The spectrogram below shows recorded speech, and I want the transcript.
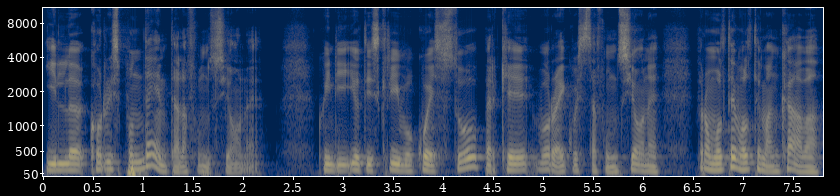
il corrispondente alla funzione quindi io ti scrivo questo perché vorrei questa funzione, però molte volte mancava.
